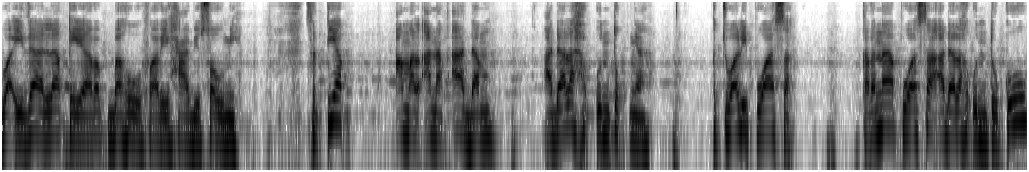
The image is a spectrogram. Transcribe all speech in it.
wa idza laqiya rabbahu fariha bi sawmi. Setiap amal anak Adam adalah untuknya kecuali puasa. Karena puasa adalah untukku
